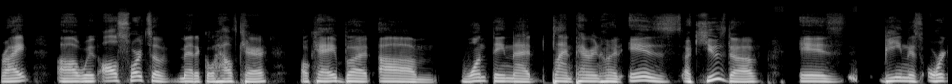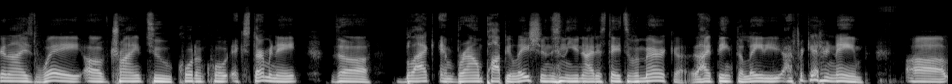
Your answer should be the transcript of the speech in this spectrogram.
right? Uh, with all sorts of medical health care. Okay, but um, one thing that Planned Parenthood is accused of is being this organized way of trying to quote unquote exterminate the black and brown populations in the United States of America. I think the lady, I forget her name, uh,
